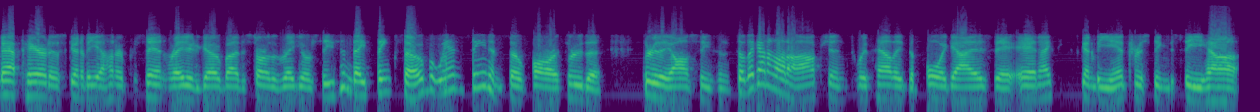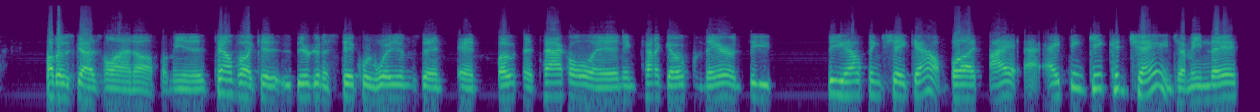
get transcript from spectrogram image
Matt Paradis going to be 100% ready to go by the start of the regular season? They think so, but we haven't seen him so far through the through the off season. So they got a lot of options with how they deploy guys, and I think it's going to be interesting to see how how those guys line up. I mean, it sounds like they're going to stick with Williams and and Moton at tackle, and and kind of go from there and see see how things shake out. But I I think it could change. I mean, they I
